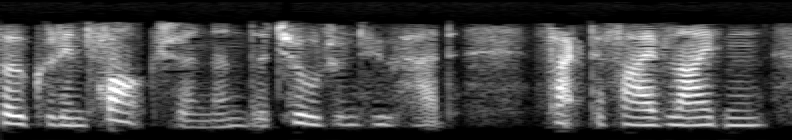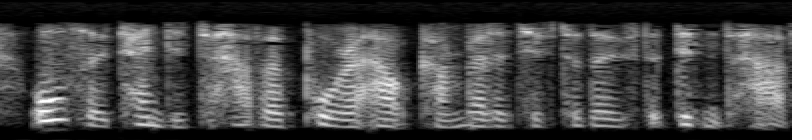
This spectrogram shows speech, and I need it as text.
focal infarction, and the children who had factor V Leiden also tended to have a poorer outcome relative to those that didn't have.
